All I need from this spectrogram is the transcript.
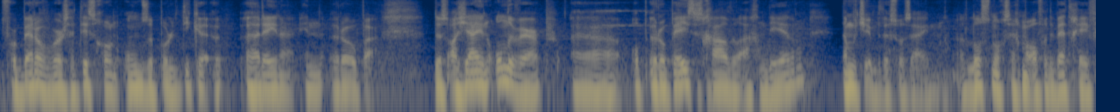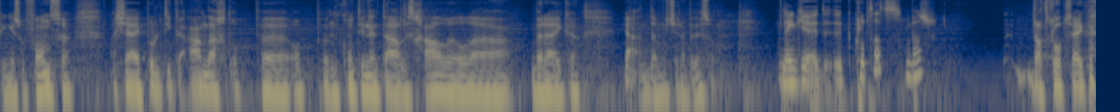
voor better of worse, het is gewoon onze politieke arena in Europa. Dus als jij een onderwerp op Europese schaal wil agenderen, dan moet je in Brussel zijn. Los nog zeg maar, of het wetgeving is of fondsen. Als jij politieke aandacht op, eh, op een continentale schaal wil eh, bereiken, ja, dan moet je naar Brussel. Denk je, klopt dat, Bas? Dat klopt zeker.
